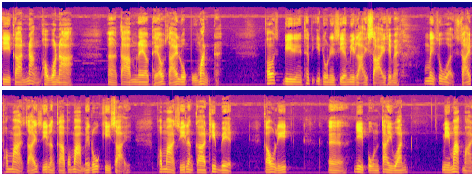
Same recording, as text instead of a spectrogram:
ธีการนั่งภาวนาตามแนวแถวสายหลวงปู่มั่นเพราะบีถ้าอินโดนีเซียมีหลายสายใช่ไหมไม่สู้สายพม่าสายศรีลังกาพม่าไม่รู้กี่สาย พม่าศรีลังกาที่เบต เกาหลีญี่ปุ่นไต้หวัน มีมากมาย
